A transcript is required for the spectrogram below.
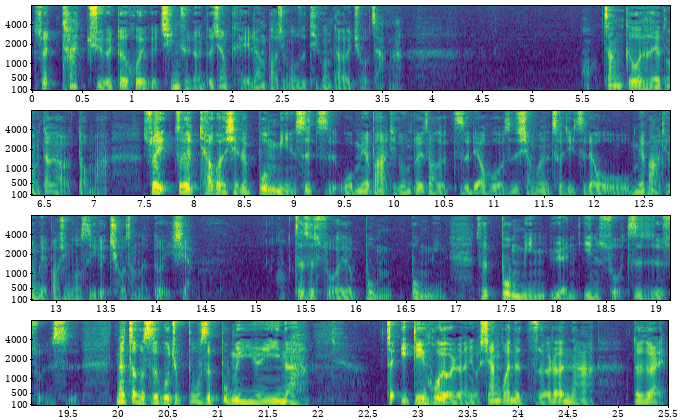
所以，他绝对会有个侵权人对象，可以让保险公司提供代位球场啊。好，这样各位黑粉大概有懂吗？所以，这个条款写的不明，是指我没有办法提供对照的资料，或者是相关的车籍资料，我我没办法提供给保险公司一个球场的对象。好，这是所谓的不不明，这是不明原因所致之损失。那这个事故就不是不明原因啊。这一定会有人有相关的责任呐，对不对？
